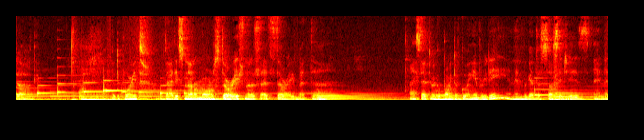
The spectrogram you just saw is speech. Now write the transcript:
dog. But the point of that, it's not a moral story, it's not a sad story, but uh, I start to make a point of going every day, and then we get the sausages, and I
